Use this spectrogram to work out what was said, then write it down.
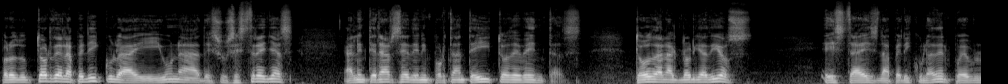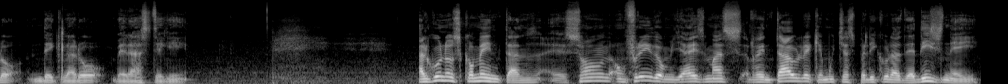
productor de la película y una de sus estrellas, al enterarse del importante hito de ventas. Toda la gloria a Dios. Esta es la película del pueblo, declaró Verástegui. Algunos comentan, eh, Son on Freedom ya es más rentable que muchas películas de Disney.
